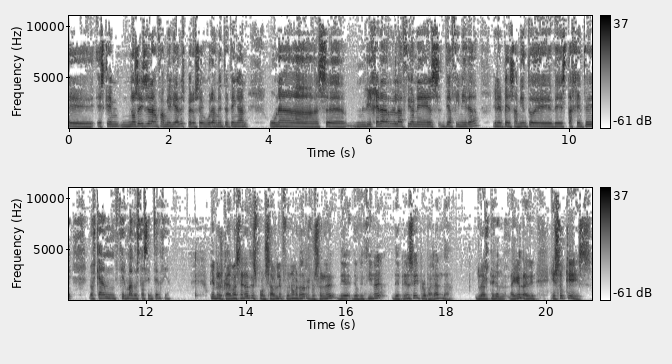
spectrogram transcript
eh, es que no sé si serán familiares, pero seguramente tengan unas eh, ligeras relaciones de afinidad en el pensamiento de, de esta gente, los que han firmado esta sentencia. Oye, pero es que además era responsable, fue nombrado responsable de, de oficina de prensa y propaganda durante pero, la guerra. ¿Eso qué es?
